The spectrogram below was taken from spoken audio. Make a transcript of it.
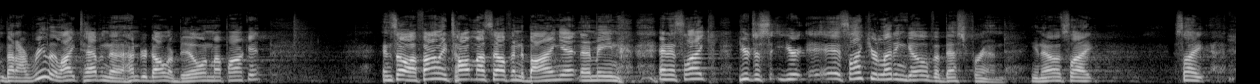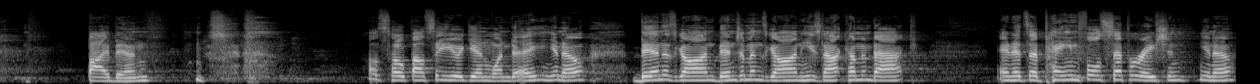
but I really liked having the hundred dollar bill in my pocket. And so I finally talked myself into buying it. And I mean, and it's like you're just, you're, it's like you're letting go of a best friend. You know, it's like, it's like, bye, Ben. I just hope I'll see you again one day. You know, Ben is gone, Benjamin's gone, he's not coming back. And it's a painful separation, you know.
